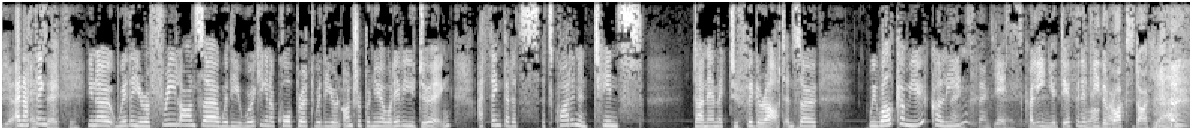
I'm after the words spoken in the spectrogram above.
Yeah, and I think exactly. you know whether you're a freelancer, whether you're working in a corporate, whether you're an entrepreneur, whatever you're doing, I think that it's it's quite an intense dynamic to figure out, and so. We welcome you, Colleen. Yes, Colleen, you're definitely the rock star here,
